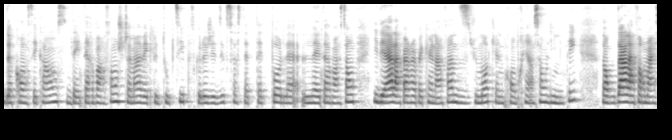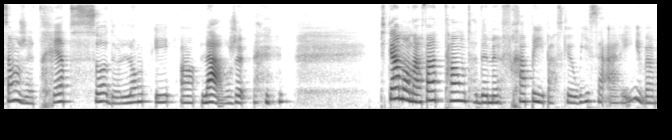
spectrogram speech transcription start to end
de conséquences, d'intervention justement avec le tout petit, parce que là j'ai dit que ça c'était peut-être pas l'intervention idéale à faire avec un enfant de 18 mois qui a une compréhension limitée. Donc dans la formation, je traite ça de long et en large. Puis quand mon enfant tente de me frapper, parce que oui, ça arrive,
